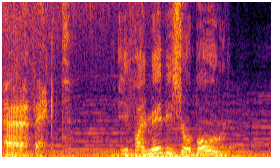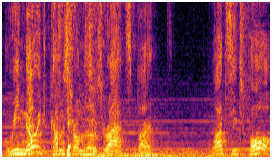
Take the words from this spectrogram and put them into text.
Perfect. If I may be so bold, we know it comes from those rats, but what's it for?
